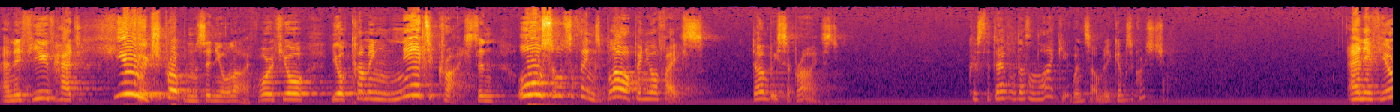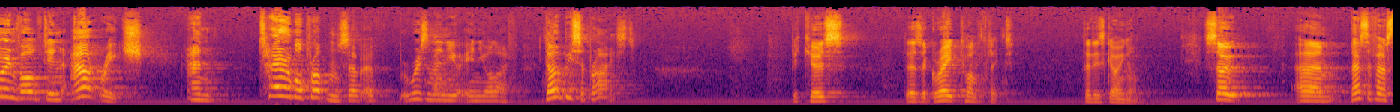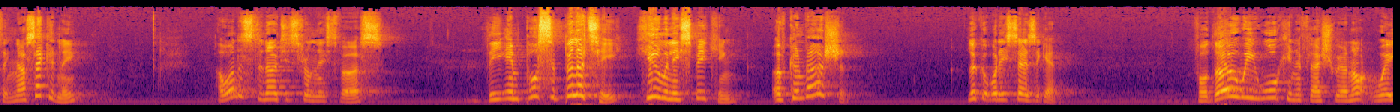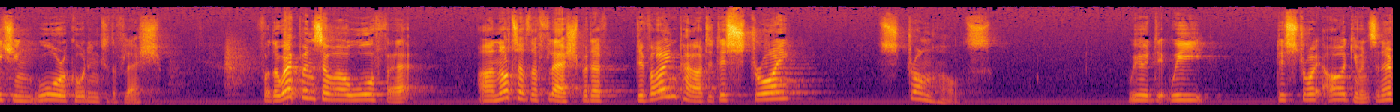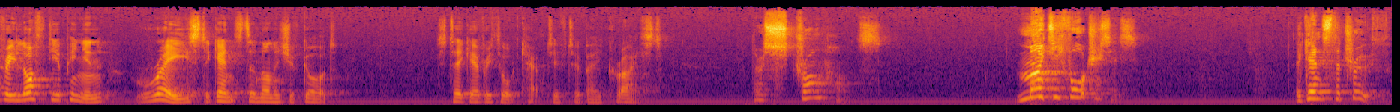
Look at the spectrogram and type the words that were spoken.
and if you've had huge problems in your life, or if you're, you're coming near to Christ and all sorts of things blow up in your face, don't be surprised. Because the devil doesn't like it when somebody becomes a Christian. And if you're involved in outreach and terrible problems have, arisen in your, in your life, don't be surprised because there's a great conflict that is going on. So um, that's the first thing. Now, secondly, I want us to notice from this verse the impossibility, humanly speaking, of conversion. Look at what he says again. For though we walk in the flesh, we are not waging war according to the flesh. For the weapons of our warfare are not of the flesh, but of divine power to destroy strongholds. We, we destroy arguments and every lofty opinion raised against the knowledge of God, to take every thought captive to obey Christ. There are strongholds, mighty fortresses against the truth.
